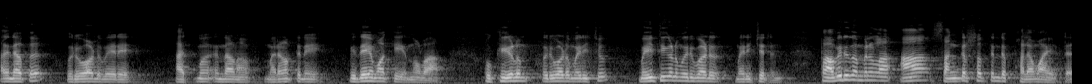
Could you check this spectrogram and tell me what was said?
അതിനകത്ത് ഒരുപാട് പേരെ ആത്മ എന്താണ് മരണത്തിനെ വിധേയമാക്കി എന്നുള്ളതാണ്. കുക്കികളും ഒരുപാട് മരിച്ചു മെയ്ത്തികളും ഒരുപാട് മരിച്ചിട്ടുണ്ട്. അപ്പോൾ അവർ തമ്മിലുള്ള ആ സംഘർഷത്തിന്റെ ഫലമായിട്ട്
